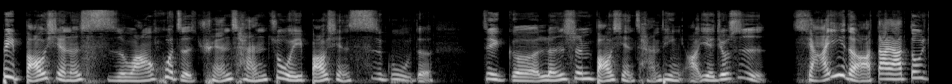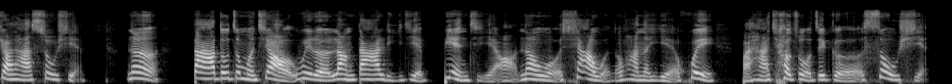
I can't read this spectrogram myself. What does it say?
被保险人死亡或者全残作为保险事故的这个人身保险产品啊，也就是狭义的啊，大家都叫它寿险。那大家都这么叫，为了让大家理解便捷啊，那我下文的话呢，也会。把它叫做这个寿险，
